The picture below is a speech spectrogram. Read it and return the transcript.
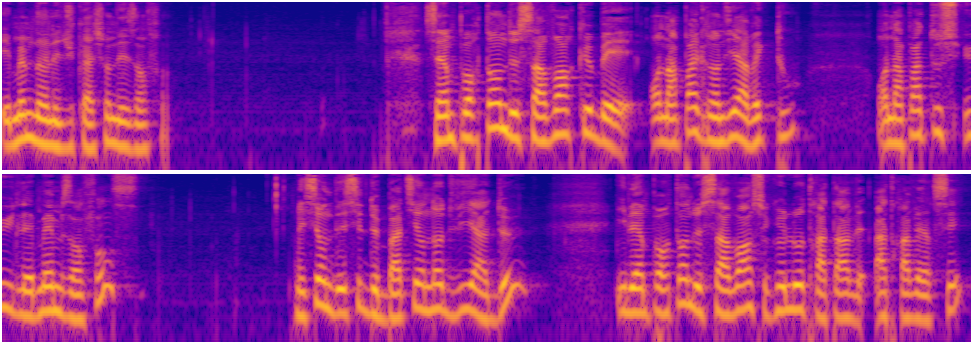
et même dans l'éducation des enfants. C'est important de savoir que ben on n'a pas grandi avec tout, on n'a pas tous eu les mêmes enfances. Mais si on décide de bâtir notre vie à deux, il est important de savoir ce que l'autre a, a traversé,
